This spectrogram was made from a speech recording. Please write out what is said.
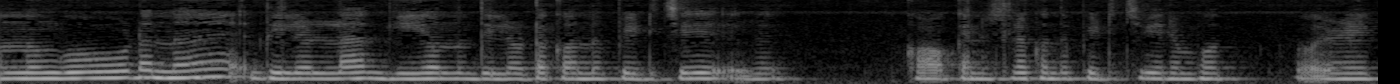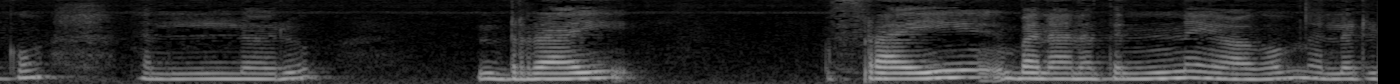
ഒന്നും കൂടെ ഒന്ന് ഇതിലുള്ള ഗീ ഒന്ന് ഇതിലോട്ടൊക്കെ ഒന്ന് പിടിച്ച് കോക്കനറ്റിലൊക്കെ ഒന്ന് പിടിച്ച് വരുമ്പോഴേക്കും നല്ലൊരു ഡ്രൈ ഫ്രൈ ബനാന തന്നെയാകും. നല്ലൊരു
